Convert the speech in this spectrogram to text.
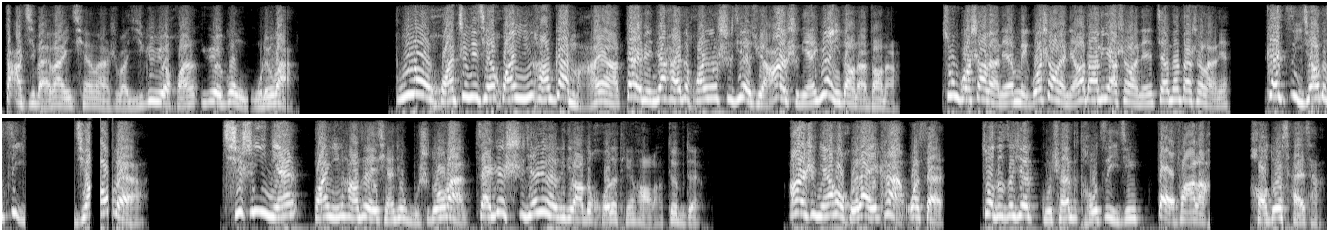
大几百万、一千万是吧？一个月还月供五六万，不用还这些钱还银行干嘛呀？带着人家孩子环游世界去，二十年愿意到哪到哪。中国上两年，美国上两年，澳大利亚上两年，加拿大上两年，该自己交的自己。交呗，其实一年还银行这些钱就五十多万，在这世界任何一个地方都活得挺好了，对不对？二十年后回来一看，哇塞，做的这些股权的投资已经爆发了好多财产，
